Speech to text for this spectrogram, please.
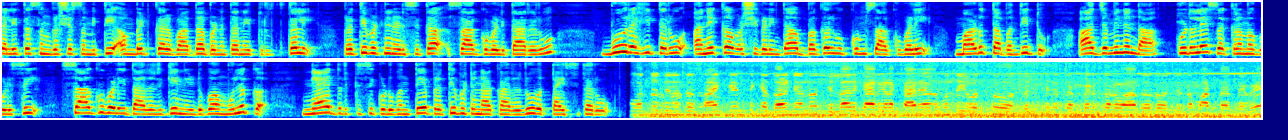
ದಲಿತ ಸಂಘರ್ಷ ಸಮಿತಿ ಅಂಬೇಡ್ಕರ್ ವಾದ ಬಣದ ನೇತೃತ್ವದಲ್ಲಿ ಪ್ರತಿಭಟನೆ ನಡೆಸಿದ ಸಾಗುವಳಿದಾರರು ಭೂರಹಿತರು ಅನೇಕ ವರ್ಷಗಳಿಂದ ಬಗರ್ ಹುಕುಂ ಸಾಗುವಳಿ ಮಾಡುತ್ತಾ ಬಂದಿದ್ದು, ಆ ಜಮೀನನ್ನ ಕೂಡಲೇ ಸಕ್ರಮಗೊಳಿಸಿ ಸಾಗುವಳಿದಾರರಿಗೆ ನೀಡುವ ಮೂಲಕ ನ್ಯಾಯ ದೊರಕಿಸಿಕೊಡುವಂತೆ ಪ್ರತಿಭಟನಾಕಾರರು ಒತ್ತಾಯಿಸಿದರು. ಒಂದು ದಿನದ ಸಾಂಕೇತಿಕ ಧರಣಿಯನ್ನು ಜಿಲ್ಲಾಧಿಕಾರಿಗಳ ಇವತ್ತು ದಲಿತ ಅಂಬೇಡ್ಕರ್ ವಾದದ ವತಿಯಿಂದ ಮಾಡ್ತಾ ಇದ್ದೇವೆ.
